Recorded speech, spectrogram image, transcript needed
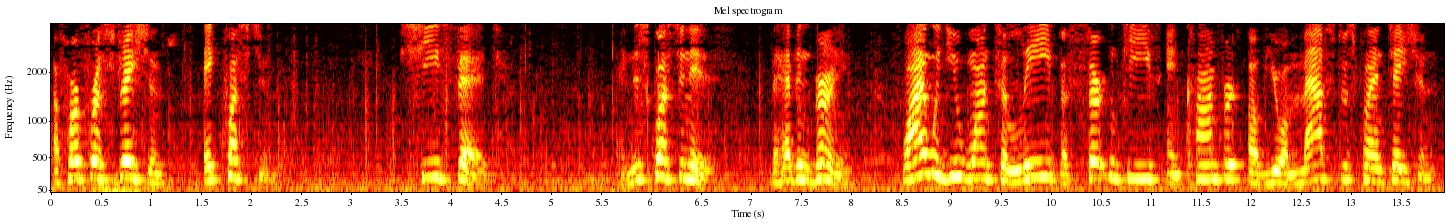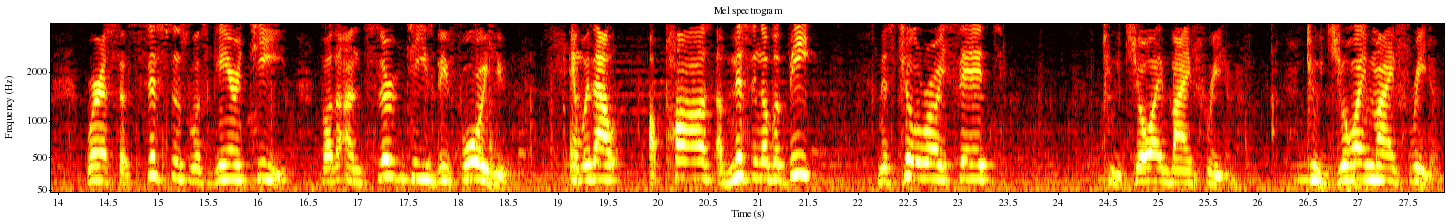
of her frustration a question. She said, and this question is, that had been burning, why would you want to leave the certainties and comfort of your master's plantation where a subsistence was guaranteed for the uncertainties before you? And without a pause, a missing of a beat, Miss Tilroy said, to enjoy my freedom. To joy my freedom.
